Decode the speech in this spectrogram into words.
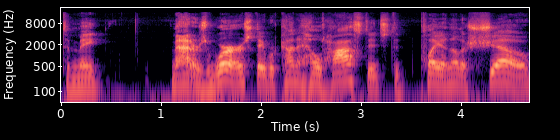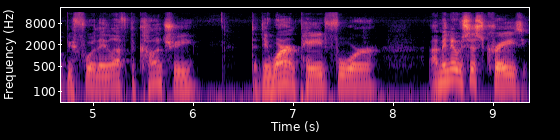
to make matters worse, they were kind of held hostage to play another show before they left the country that they weren't paid for I mean, it was just crazy.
